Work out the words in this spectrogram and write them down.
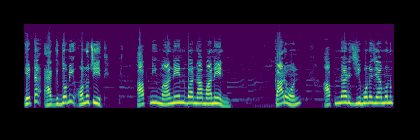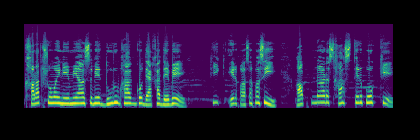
এটা একদমই অনুচিত। আপনি মানেন বা না মানেন। কারণ আপনার জীবনে যেমন খারাপ সময় নেমে আসবে, দুর্ভাগ্য দেখা দেবে। ঠিক এর পাশাপাশি আপনার স্বাস্থ্যের পক্ষে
